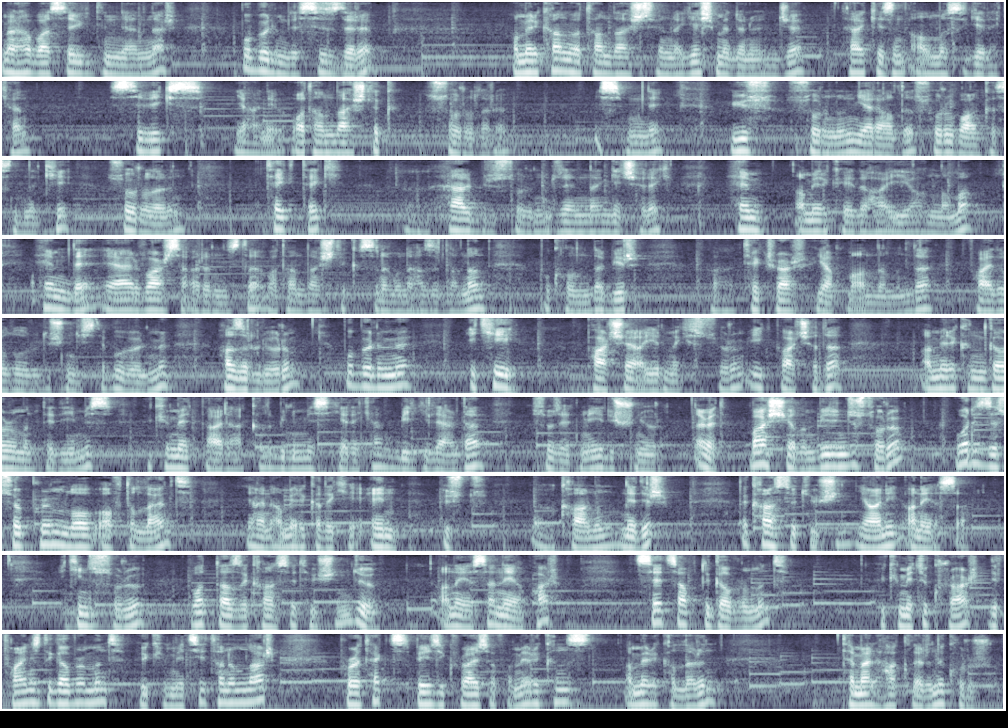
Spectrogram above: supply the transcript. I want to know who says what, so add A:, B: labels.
A: Merhaba sevgili dinleyenler. Bu bölümde sizlere Amerikan vatandaşlığına geçmeden önce herkesin alması gereken Civics yani vatandaşlık soruları isimli 100 sorunun yer aldığı soru bankasındaki soruların tek tek e, her bir sorunun üzerinden geçerek hem Amerika'yı daha iyi anlama hem de eğer varsa aranızda vatandaşlık sınavına hazırlanan bu konuda bir tekrar yapma anlamında faydalı olur düşüncesiyle bu bölümü hazırlıyorum. Bu bölümü iki parçaya ayırmak istiyorum. İlk parçada American Government dediğimiz hükümetle alakalı bilinmesi gereken bilgilerden söz etmeyi düşünüyorum. Evet başlayalım. Birinci soru What is the supreme law of the land? Yani Amerika'daki en üst e, kanun nedir? The Constitution yani anayasa. İkinci soru What does the Constitution do? Anayasa ne yapar? Sets up the government. Hükümeti kurar. Defines the government. Hükümeti tanımlar. Protects basic rights of Americans. Amerikalıların temel haklarını korur.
